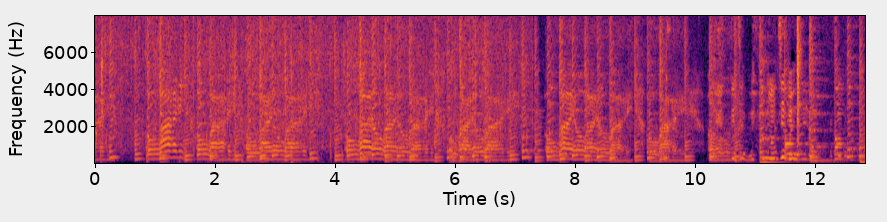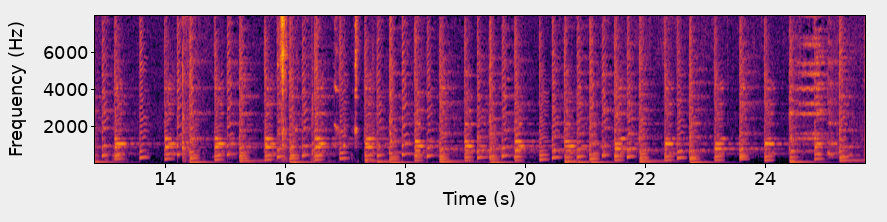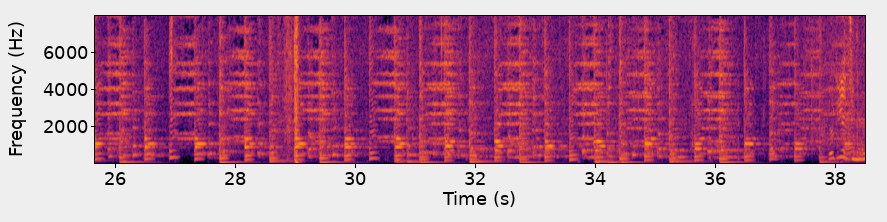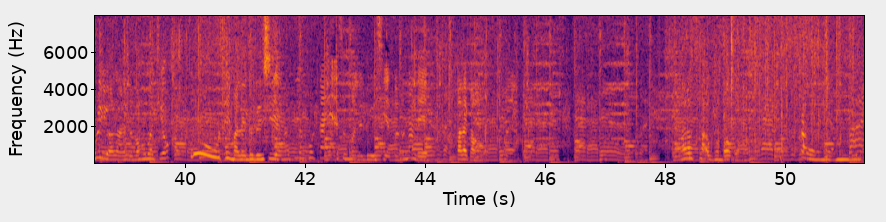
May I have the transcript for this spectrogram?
တယ်ဆိုတော့ဟိုမှာကြည့်အောင်ဟိုးထိတ်မှလည်းလူတွေရှိရနော်ပြီးတော့ဟိုတိုင်းရဲ့အစုံမှလည်းလူတွေရှိရဆိုတော့နားလည်းပါလိုက်ပါအောင်ပါရအားတော့ဆောက်ဝင်ပေါ့ကွာဆောက်ဝင်နေအမီလေးနဲ့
